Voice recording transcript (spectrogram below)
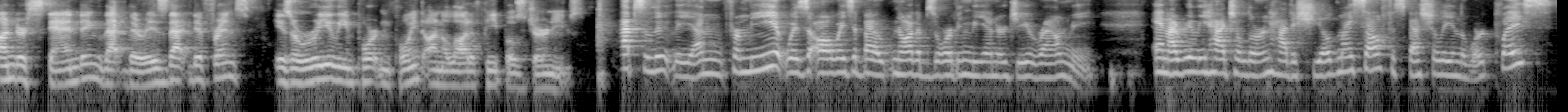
understanding that there is that difference is a really important point on a lot of people's journeys. Absolutely. And for me, it was always about not absorbing the energy around me. And I really had to learn how to shield myself, especially in the workplace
